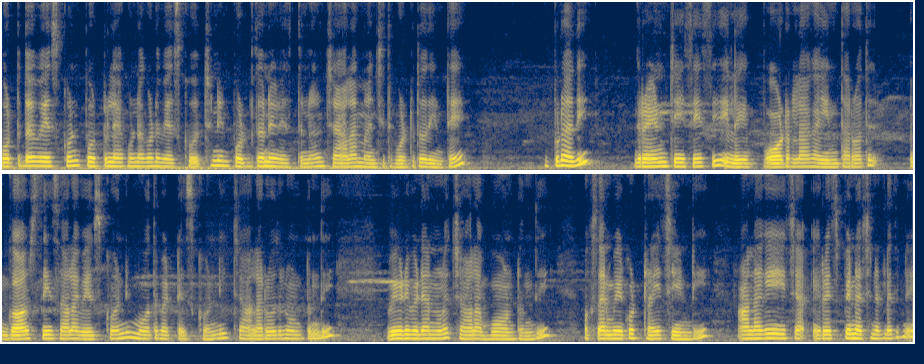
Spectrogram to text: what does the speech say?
పొట్టుతో వేసుకోండి పొట్టు లేకుండా కూడా వేసుకోవచ్చు. నేను పొట్టుతోనే వేస్తున్నాను. చాలా మంచిది పొట్టుతో తింటే. ఇప్పుడు అది గ్రైండ్ చేసేసి ఇలా పౌడర్ లాగా అయిన తర్వాత గాజు సీసాలా వేసుకొని మూత పెట్టేసుకోండి. చాలా రోజులు ఉంటుంది. వేడి వేడి అన్నంలో చాలా బాగుంటుంది. ఒకసారి మీరు కూడా ట్రై చేయండి. అలాగే ఈ రెసిపీ నచ్చినట్లయితే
